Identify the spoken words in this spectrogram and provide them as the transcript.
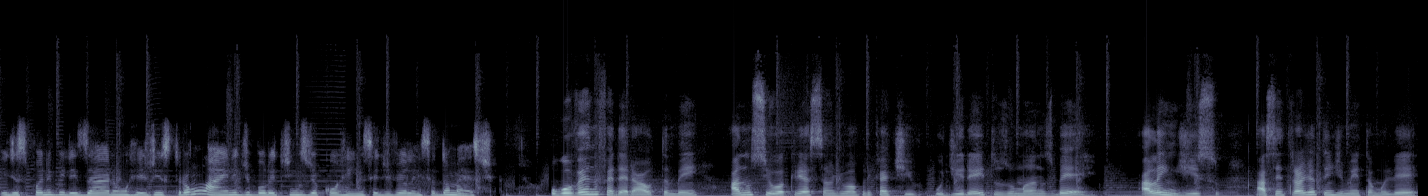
e disponibilizaram o registro online de boletins de ocorrência de violência doméstica. O governo federal também anunciou a criação de um aplicativo, o Direitos Humanos BR. Além disso, a Central de Atendimento à Mulher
